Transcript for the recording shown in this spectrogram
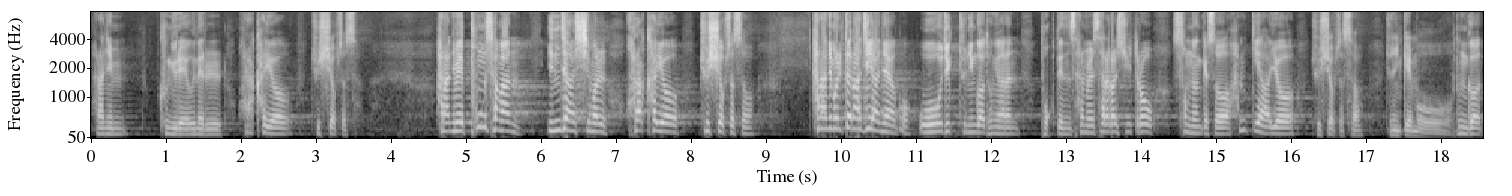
하나님 긍휼의 은혜를 허락하여 주시옵소서. 하나님의 풍성한 인자하심을 허락하여 주시옵소서. 하나님을 떠나지 아니하고 오직 주님과 동행하는 복된 삶을 살아갈 수 있도록 성령께서 함께하여 주시옵소서. 주님께 모든 것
